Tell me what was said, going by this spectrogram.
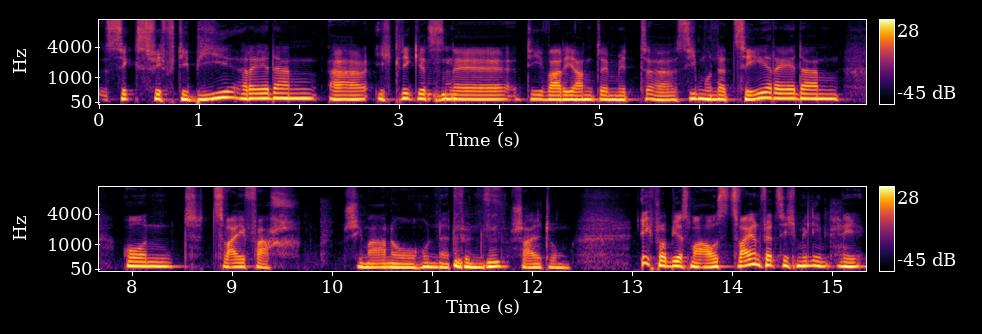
650B Rädern. Äh, ich kriege jetzt eine, die Variante mit äh, 700C Rädern und zweifach Shimano 105 Schaltung. Ich probiere es mal aus. 42 Millim, nee,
